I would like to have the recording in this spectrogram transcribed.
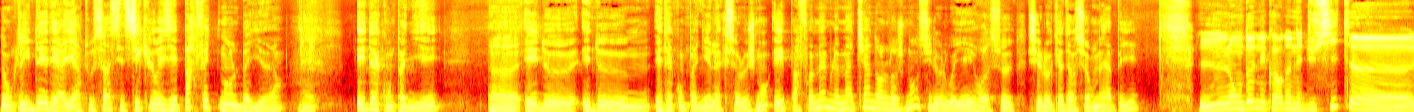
Donc l'idée derrière tout ça, c'est de sécuriser parfaitement le bailleur et d'accompagner euh, et de et de et d'accompagner l'accès au logement et parfois même le maintien dans le logement si le loyer si le locataire se remet à payer. On donne les coordonnées du site euh,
